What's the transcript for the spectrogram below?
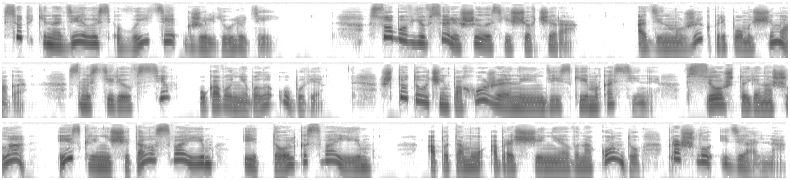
все-таки надеялась выйти к жилью людей. С обувью все решилось еще вчера. Один мужик при помощи мага смастерил всем, у кого не было обуви, что-то очень похожее на индийские мокасины. Все, что я нашла, искренне считала своим и только своим а потому обращение в анаконду прошло идеально.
